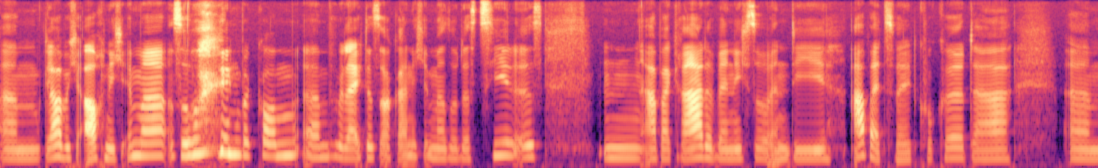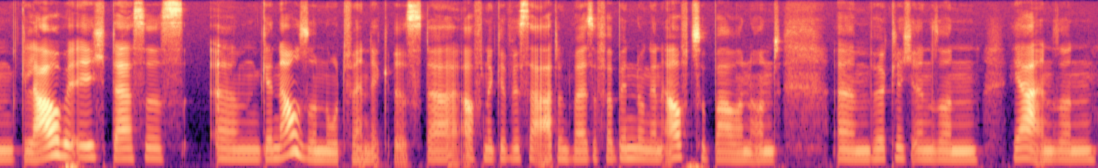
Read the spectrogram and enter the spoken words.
ähm, glaube ich, auch nicht immer so hinbekommen. Ähm, vielleicht ist auch gar nicht immer so das Ziel ist. Aber gerade wenn ich so in die Arbeitswelt gucke, da ähm, glaube ich, dass es ähm, genauso notwendig ist, da auf eine gewisse Art und Weise Verbindungen aufzubauen und ähm, wirklich in so ein, ja, in so ein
